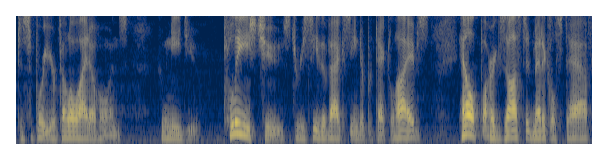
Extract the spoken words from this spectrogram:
to support your fellow Idahoans who need you. Please choose to receive the vaccine to protect lives, help our exhausted medical staff,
